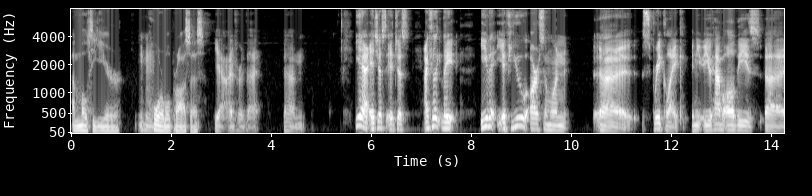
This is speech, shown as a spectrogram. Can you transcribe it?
a multi-year Mhm. horrible process Yeah, I've heard that. Um, yeah, it just it just I feel like they even if you are someone uh Spreek like and you, you have all these uh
